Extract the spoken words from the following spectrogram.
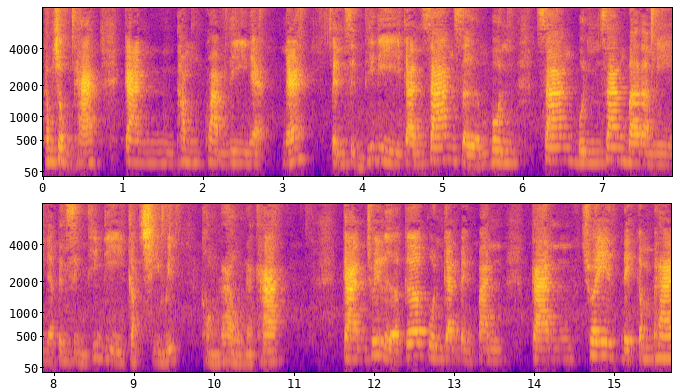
ท่านผู้ชมคะการทำความดีเนี่ยนะ เป็นสิ่งที่ดี การสร้างเสริมบุญ สร้างบุญสร้างบารมีเนี่ยเป็นสิ่งที่ดีกับชีวิตของเรานะคะ การช่วยเหลือเกื้อกูลการแบ่งปัน การช่วยเด็กกำพร้า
